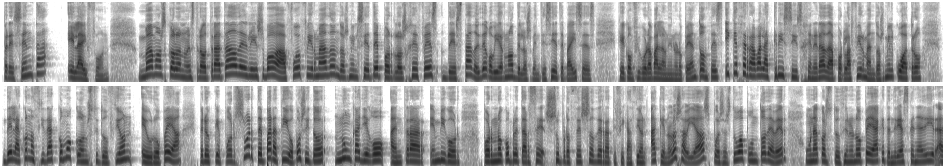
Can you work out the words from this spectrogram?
presenta el iPhone. Vamos con lo nuestro. Tratado de Lisboa fue firmado en 2007 por los jefes de Estado y de Gobierno de los 27 países que configuraban la Unión Europea entonces y que cerraba la crisis generada por la firma en 2004 de la conocida como Constitución Europea, pero que por suerte para ti, opositor, nunca llegó a entrar en vigor por no completarse su proceso de ratificación. ¿A que no lo sabías? Pues estuvo a punto de haber una Constitución Europea que tendrías que añadir a,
